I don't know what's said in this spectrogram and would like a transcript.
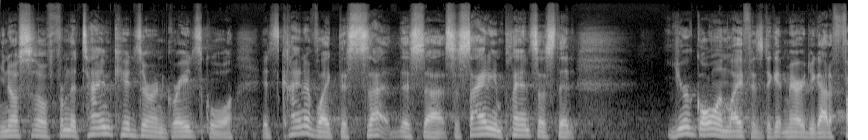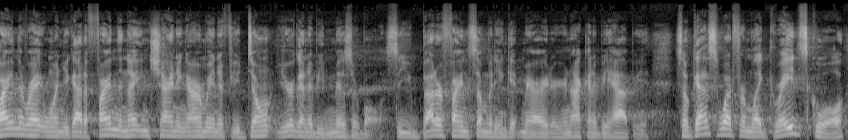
You know, so from the time kids are in grade school, it's kind of like this, this uh, society implants us that your goal in life is to get married. You got to find the right one. You got to find the knight in shining armor. And if you don't, you're going to be miserable. So you better find somebody and get married, or you're not going to be happy. So guess what? From like grade school,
